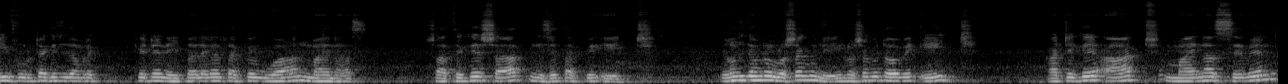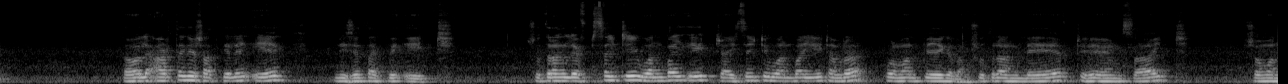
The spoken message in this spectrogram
এই ফোরটাকে যদি আমরা কেটে নেই, তাহলে এখানে থাকবে ওয়ান মাইনাস সাত থেকে সাত, নিচে থাকবে এইট এখন যদি আমরা লসাগু নিই, লসাগুটা হবে এইট আট থেকে আট মাইনাস সেভেন তাহলে আট থেকে সাত গেলে এক, নিচে থাকবে এইট সুতরাং লেফট সাইডে ওয়ান বাই এইট রাইট সাইডে ওয়ান বাই এইট আমরা প্রমাণ পেয়ে গেলাম। সুতরাং লেফট হ্যান্ড সাইড সমান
